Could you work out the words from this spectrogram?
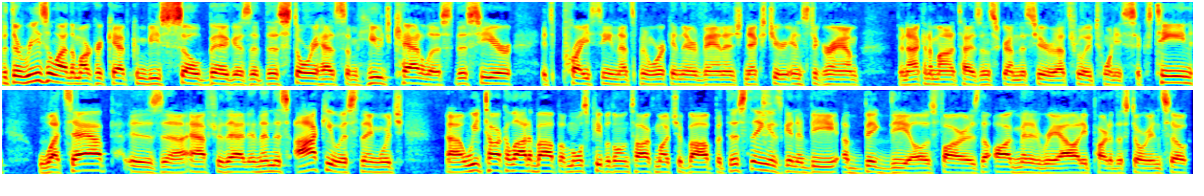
But the reason why the market cap can be so big is that this story has some huge catalysts. This year, it's pricing that's been working their advantage. Next year, Instagram. They're not going to monetize Instagram this year. That's really 2016. WhatsApp is uh, after that. And then this Oculus thing, which uh, we talk a lot about, but most people don't talk much about. But this thing is going to be a big deal as far as the augmented reality part of the story. And so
